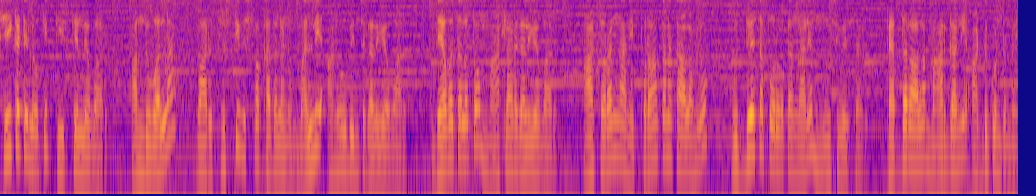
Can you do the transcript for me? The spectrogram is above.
చీకటిలోకి తీసుకెళ్ళేవారు. అందువల్ల వారు సృష్టి విశ్వ కథలను మళ్ళీ అనుభవించగలిగేవారు. దేవతలతో మాట్లాడగలిగేవారు. ఆ సొరంగాన్ని పురాతన కాలంలో ఉద్దేశపూర్వకంగానే మూసివేశారు. పెద్దరాళ్ళ మార్గాన్ని అడ్డుకుంటున్నాయి.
